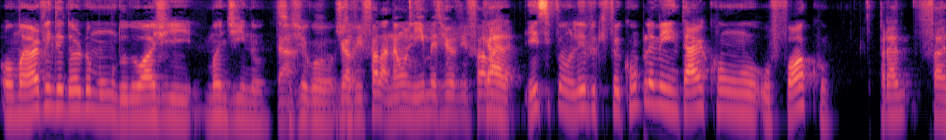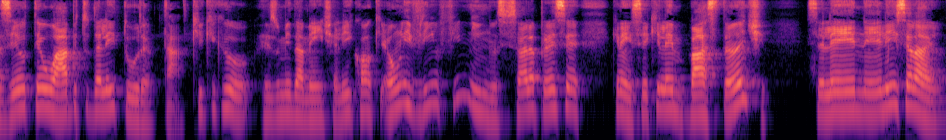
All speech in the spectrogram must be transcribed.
O Maior Vendedor do Mundo, do Oji Mandino. Tá. Você chegou. Já ouvi falar, não li, mas já ouvi falar. Cara, esse foi um livro que foi complementar com o, o foco para fazer o teu hábito da leitura. Tá. O que, que, eu, resumidamente ali, que, é um livrinho fininho. Você olha para ele, você, que nem você que lê bastante, você lê nele, sei lá,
